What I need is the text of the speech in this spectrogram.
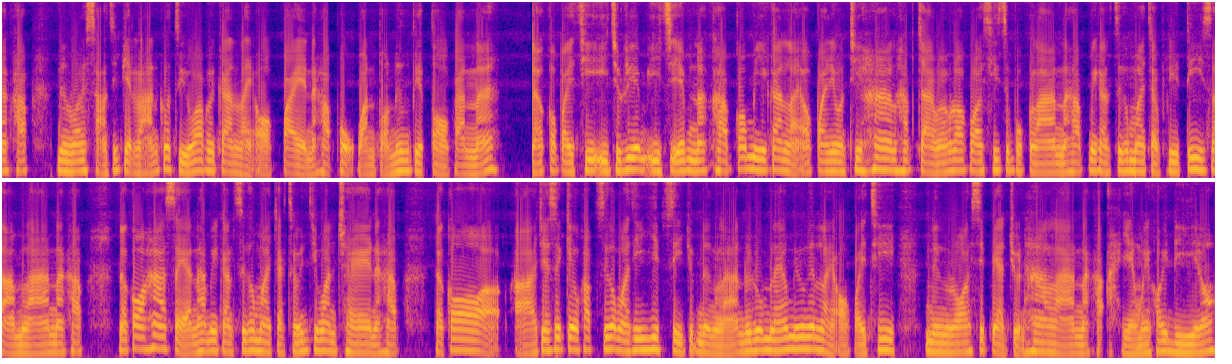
นะครับ 137 ล้านก็ถือว่าเป็นการไหลออกไปนะครับ 6 วันต่อเนื่องติดต่อกันนะ แล้วก็ไปที่อีเทเรียม EGM นะครับ ก็มีการไหลออกไปในวันที่ 5 นะครับ จากแบงก์ร็อก146ล้านนะครับ มีการซื้อเข้ามาจาก f ิ i t y 3ล้านนะครับ แล้วก็5 0 0แสนนะครับ มีการซื้อเข้ามาจาก21 Share นะครับ แล้วก็เจสเกลครับ ซื้อเข้ามาที่24.1ล้าน โดยรวมแล้วมีเงินไหลออกไปที่118.5ล้านนะครับ ยังไม่ค่อยดีเนาะ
